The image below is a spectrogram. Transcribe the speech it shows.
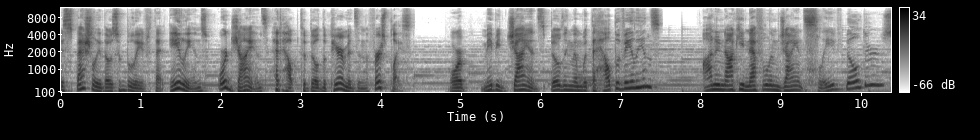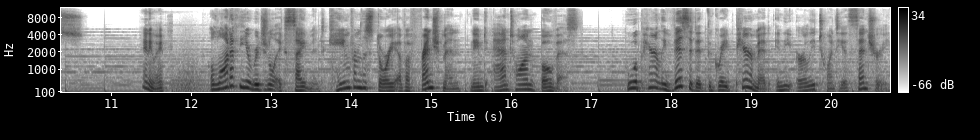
especially those who believed that aliens or giants had helped to build the pyramids in the first place. Or maybe giants building them with the help of aliens? Anunnaki Nephilim giant slave builders? Anyway, a lot of the original excitement came from the story of a Frenchman named Antoine Bovis, who apparently visited the Great Pyramid in the early 20th century.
